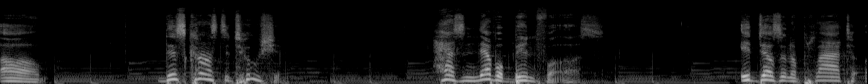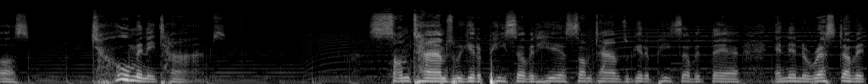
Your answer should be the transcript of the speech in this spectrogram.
uh, this Constitution has never been for us. It doesn't apply to us too many times. Sometimes we get a piece of it here, sometimes we get a piece of it there, and then the rest of it,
